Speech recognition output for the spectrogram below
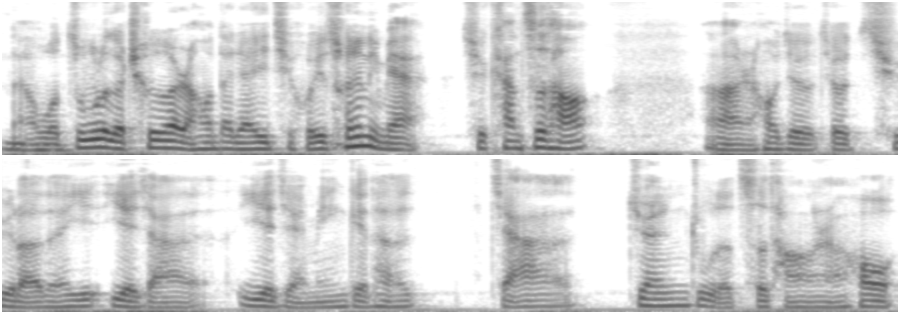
嗯啊，我租了个车，然后大家一起回村里面去看祠堂。啊，然后就就去了叶叶家叶简明给他家捐助的祠堂，然后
